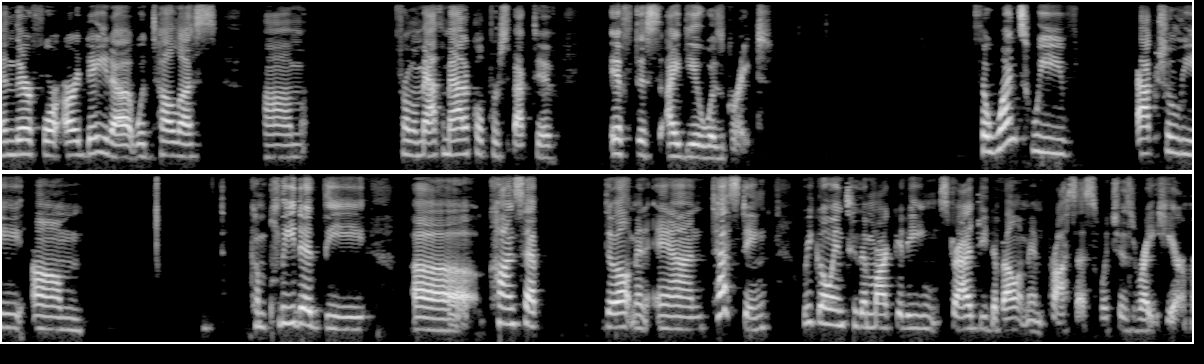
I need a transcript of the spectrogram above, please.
and therefore our data would tell us um, from a mathematical perspective if this idea was great. So once we've actually um, completed the uh, concept development and testing, we go into the marketing strategy development process, which is right here.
